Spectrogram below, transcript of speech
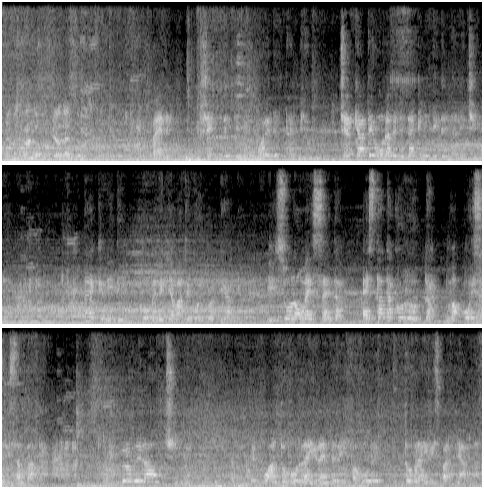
Stiamo entrando proprio adesso. Bene, scendete nel cuore del tempio. Cercate una delle tecnidi della regina. Tecnidi, come le chiamate voi guardiani. Il suo nome è Seda. È stata corrotta, ma può essere salvata. Proverà a uccidermi. Per quanto vorrei rendere il favore, dovrei risparmiarla.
